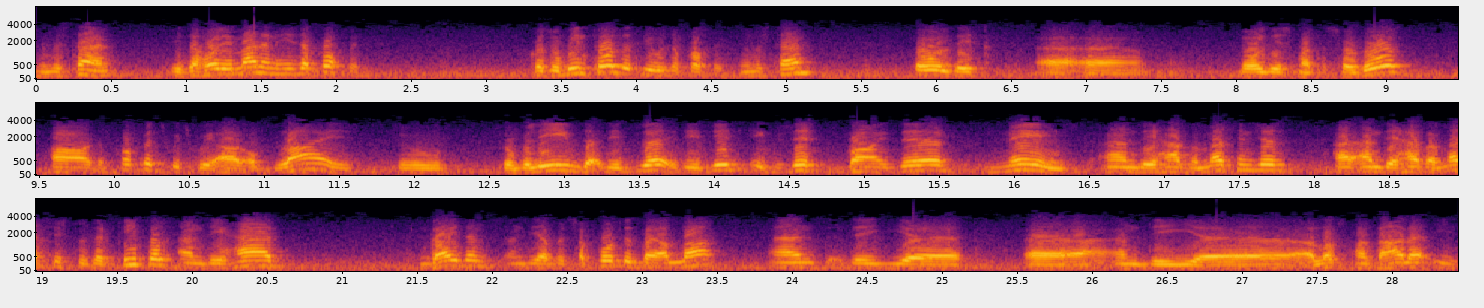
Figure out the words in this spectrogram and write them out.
You understand? He's a holy man and he's a prophet. Because we've been told that he was a prophet. You understand? All this uh, uh, all these matters. So those are the prophets which we are obliged to to believe that they, they did exist by their names. And they have a messenger uh, and they have a message to the people and they had guidance and they are supported by Allah and the uh, uh, and the uh, Allah subhanahu wa ta'ala is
